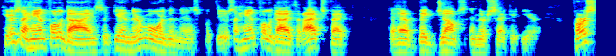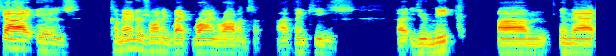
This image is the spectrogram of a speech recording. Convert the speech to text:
here's a handful of guys. Again, they're more than this, but there's a handful of guys that I expect to have big jumps in their second year. First guy is Commanders running back Brian Robinson. I think he's uh, unique um, in that.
